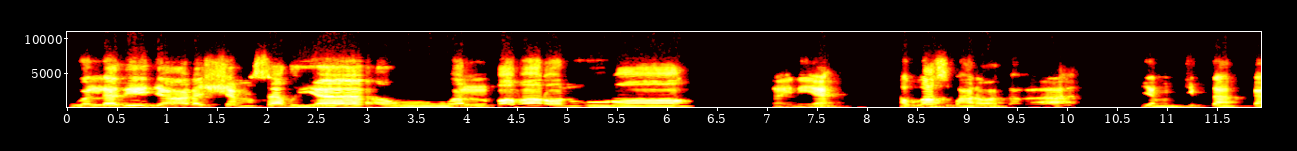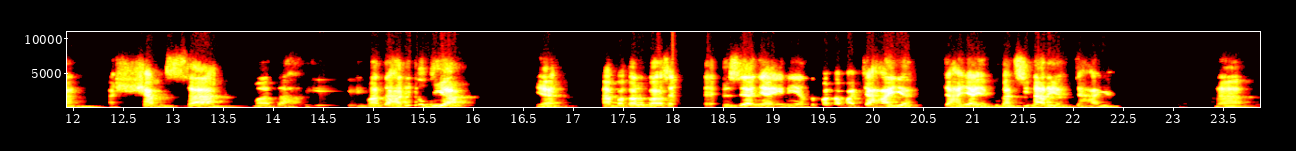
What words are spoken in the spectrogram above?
والذي جعل الشمس ضياء والقمر نورا Nah ini ya. Allah Subhanahu wa taala yang menciptakan asyamsa matahari. Matahari itu dia. Ya. Apa kalau bahasa Indonesia-nya ini yang tepat apa? Cahaya cahaya ya, bukan sinar ya, cahaya. Nah,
